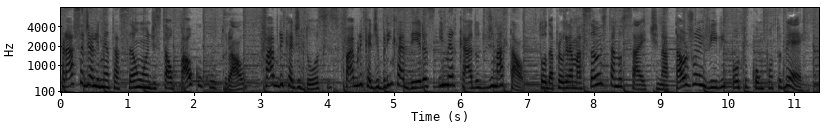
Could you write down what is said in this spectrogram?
praça de alimentação, onde está o palco cultural, fábrica de doces, fábrica de brincadeiras e mercado de Natal. Toda a programação está no site nataljoinville.com.br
